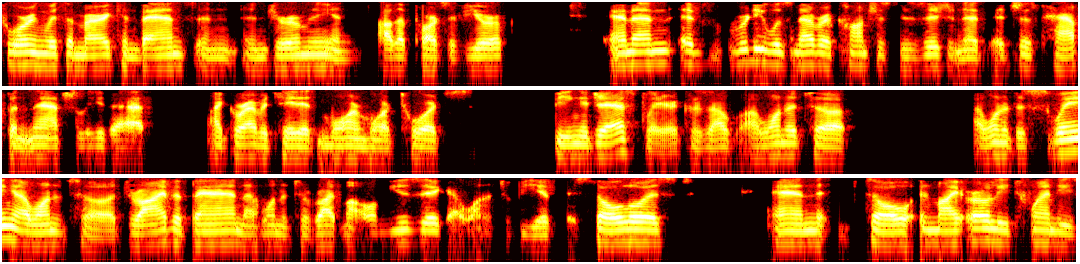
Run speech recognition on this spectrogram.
touring with American bands in in Germany and other parts of Europe. And then it really was never a conscious decision. It it just happened naturally that I gravitated more and more towards being a jazz player because I I wanted to I wanted to swing. I wanted to drive a band. I wanted to write my own music. I wanted to be a, a soloist. And so in my early 20s,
